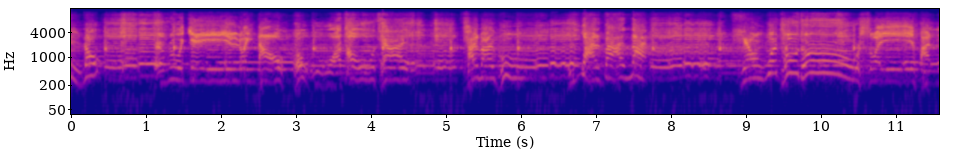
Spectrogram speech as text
困扰。如今轮到我头前，千般苦，万般难，听我偷偷说一番。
